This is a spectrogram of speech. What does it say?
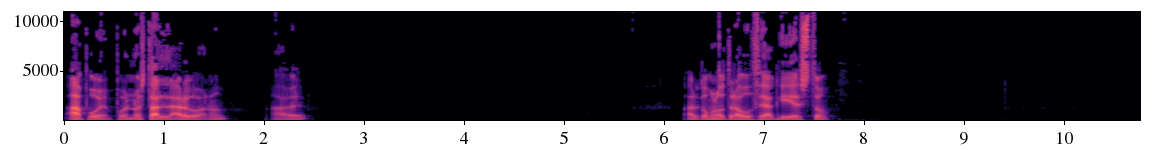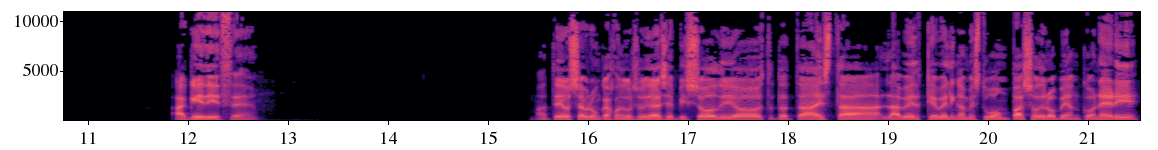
Ah, pues, pues no es tan largo, ¿no? A ver. A ver cómo lo traduce aquí esto. Aquí dice. Mateo se abre un cajón de posibilidades, episodios, ta, ta, ta. Está la vez que Bellingham estuvo a un paso de los Bianconeri.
